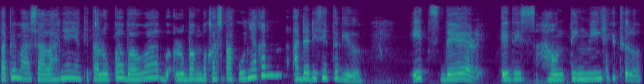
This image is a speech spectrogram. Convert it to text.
Tapi masalahnya yang kita lupa bahwa lubang bekas pakunya kan ada di situ gitu. It's there, it is haunting me gitu loh.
